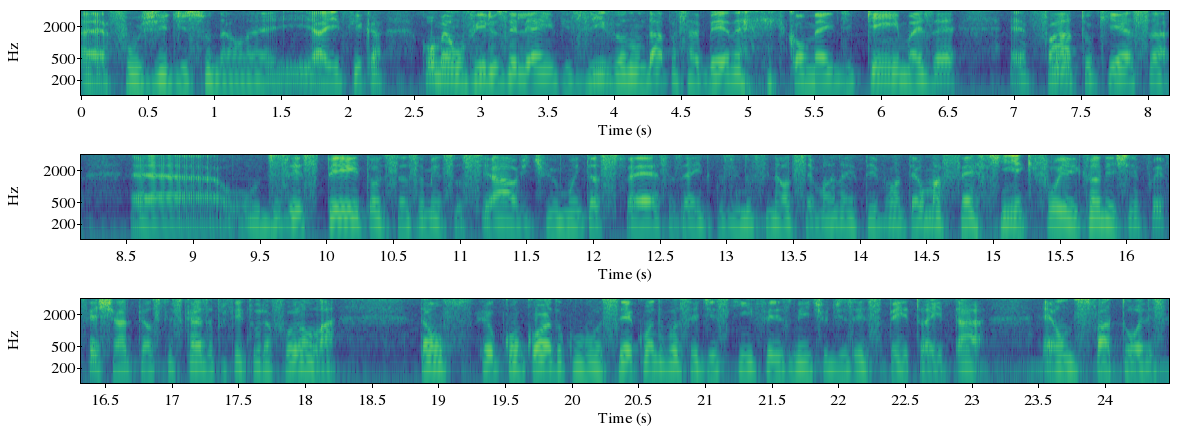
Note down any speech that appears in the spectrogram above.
é, fugir disso não, né? E aí fica, como é um vírus, ele é invisível, não dá para saber, né? Como é de quem, mas é, é fato que essa é, o desrespeito ao distanciamento social, a gente viu muitas festas, é, inclusive no final de semana teve até uma festinha que foi aí clandestina que foi fechada, até os fiscais da prefeitura foram lá. Então eu concordo com você quando você disse que infelizmente o desrespeito aí tá é um dos fatores.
